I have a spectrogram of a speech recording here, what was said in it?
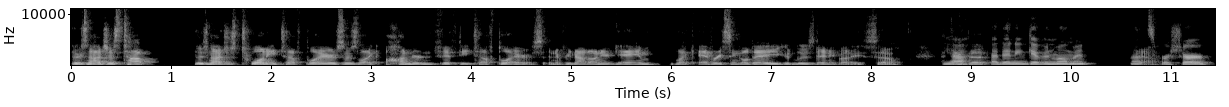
there's not just top." There's not just 20 tough players, there's like 150 tough players. And if you're not on your game like every single day, you could lose to anybody. So I yeah, that, at any given moment. That's yeah. for sure.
